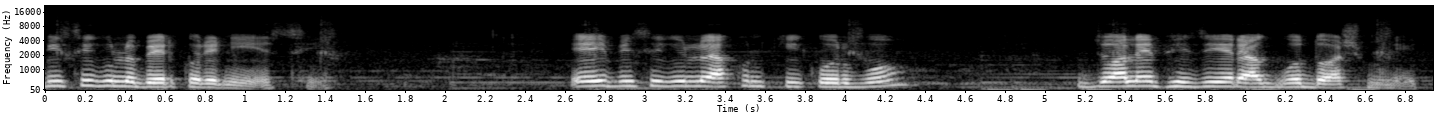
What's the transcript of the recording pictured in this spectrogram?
বিচিগুলো বের করে নিয়েছি। এই বিচিগুলো এখন কি করব? জলে ভিজিয়ে রাখব দশ মিনিট।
